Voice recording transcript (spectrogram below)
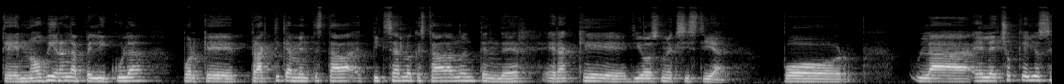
que no vieran la película porque prácticamente estaba, Pixar lo que estaba dando a entender era que Dios no existía por la, el hecho que ellos,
